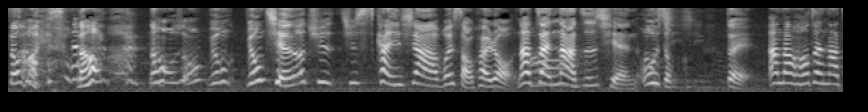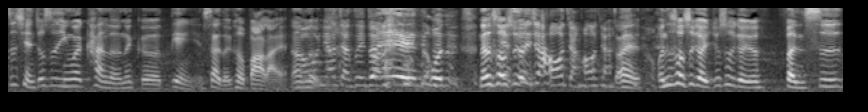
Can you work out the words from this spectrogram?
然后，然后，然后我说不用不用钱，要去去看一下，不会少块肉。那在那之前，为什么？对啊，那然后在那之前，就是因为看了那个电影《赛德克巴莱》，然后你要讲这一段，对，我那时候是 试一下，好好讲，好好讲。对，我那时候是个就是个粉丝，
